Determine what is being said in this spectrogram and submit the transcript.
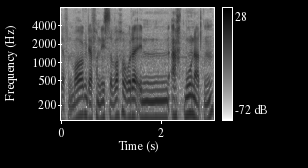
der von morgen, der von nächster Woche oder in acht Monaten.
